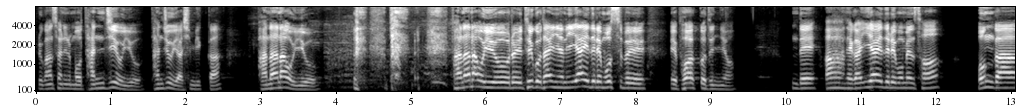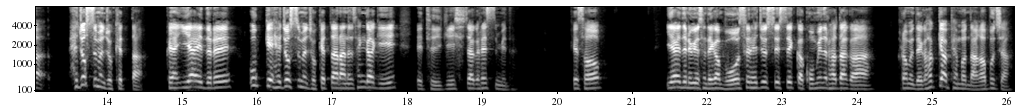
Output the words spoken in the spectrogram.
그리고 한 손에는 뭐 단지 우유, 단지 우유 아십니까? 바나나 우유. 바나나 우유를 들고 다니는 이 아이들의 모습을 보았거든요. 근데, 아, 내가 이 아이들을 보면서 뭔가 해줬으면 좋겠다. 그냥 이 아이들을 웃게 해줬으면 좋겠다라는 생각이 들기 시작을 했습니다. 그래서 이 아이들을 위해서 내가 무엇을 해줄 수 있을까 고민을 하다가 그러면 내가 학교 앞에 한번 나가보자.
